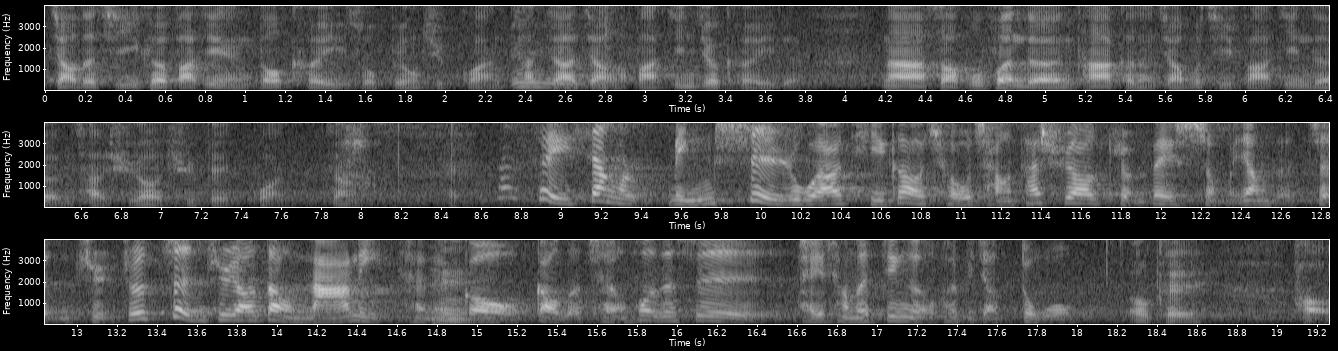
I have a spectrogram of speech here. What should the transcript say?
缴得起一颗罚金的人都可以说不用去关，他只要缴了罚金就可以了。那少部分的人，他可能缴不起罚金的人才需要去被关，这样子。所以，像民事如果要提告求偿，他需要准备什么样的证据？就是证据要到哪里才能够告得成，或者是赔偿的金额会比较多？OK，好，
